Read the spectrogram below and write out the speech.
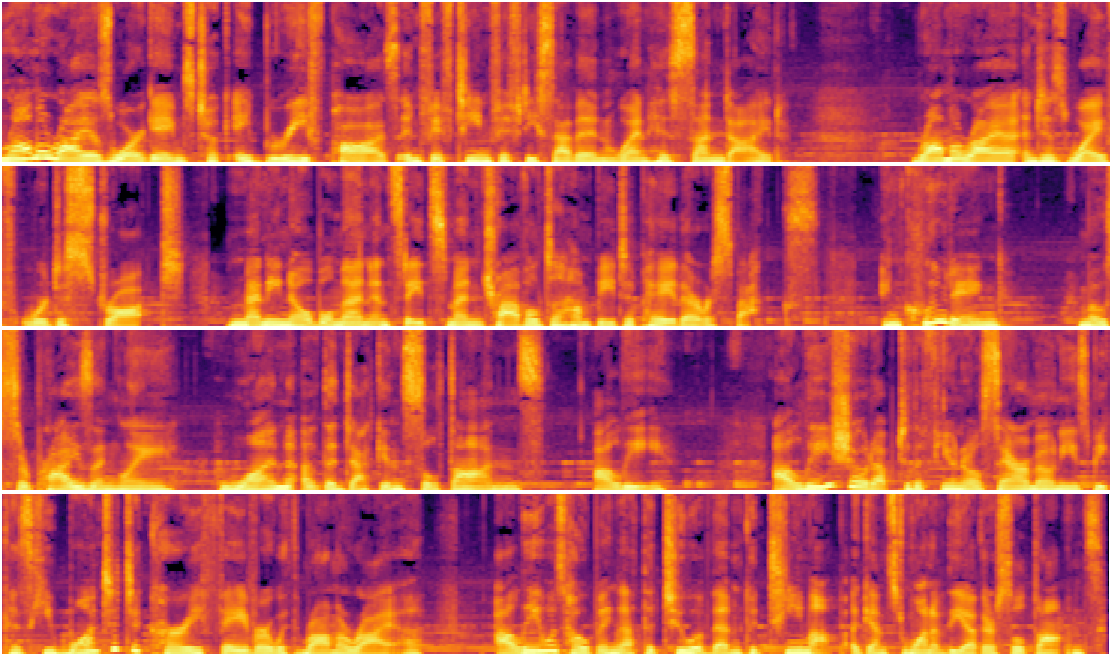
Ramaraya's war games took a brief pause in 1557 when his son died. Ramaraya and his wife were distraught. Many noblemen and statesmen traveled to Hampi to pay their respects, including, most surprisingly, one of the Deccan sultans, Ali. Ali showed up to the funeral ceremonies because he wanted to curry favor with Rama Raya. Ali was hoping that the two of them could team up against one of the other sultans.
